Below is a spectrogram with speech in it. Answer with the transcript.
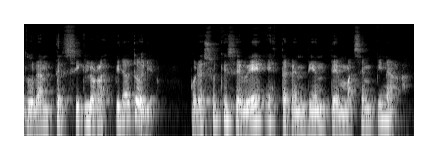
durante el ciclo respiratorio. Por eso es que se ve esta pendiente más empinada.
